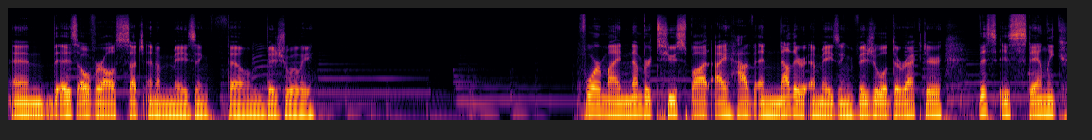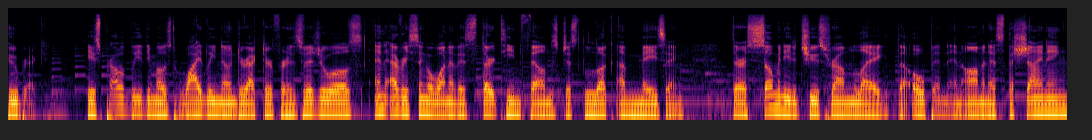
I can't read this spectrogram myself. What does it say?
and is overall such an amazing film visually. For my number two spot, I have another amazing visual director. This is Stanley Kubrick. He's probably the most widely known director for his visuals, and every single one of his 13 films just look amazing. There are so many to choose from, like the open and ominous The Shining,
